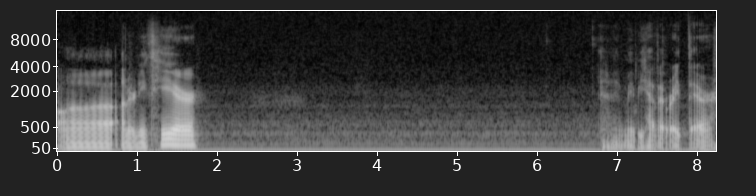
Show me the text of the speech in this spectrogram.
uh, underneath here. And maybe have it right there.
